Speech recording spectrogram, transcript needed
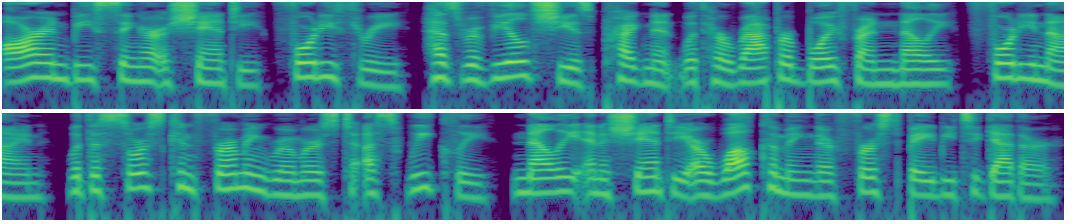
R&B singer Ashanti, 43, has revealed she is pregnant with her rapper boyfriend Nelly, 49, with a source confirming rumors to Us Weekly. Nelly and Ashanti are welcoming their first baby together.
